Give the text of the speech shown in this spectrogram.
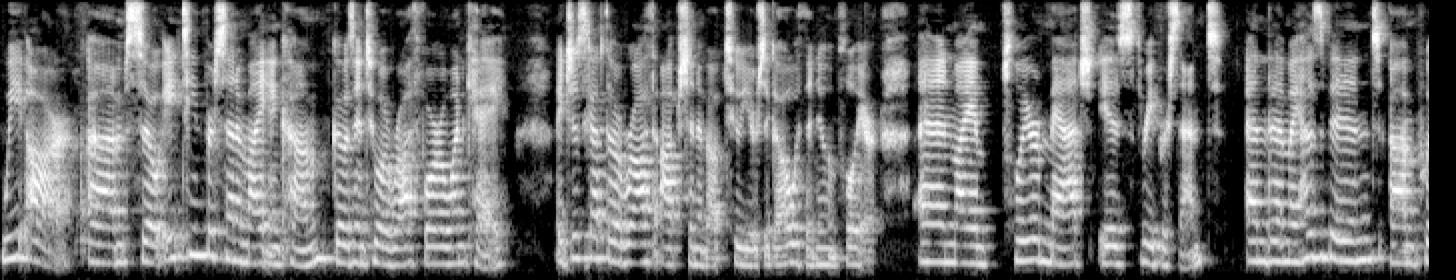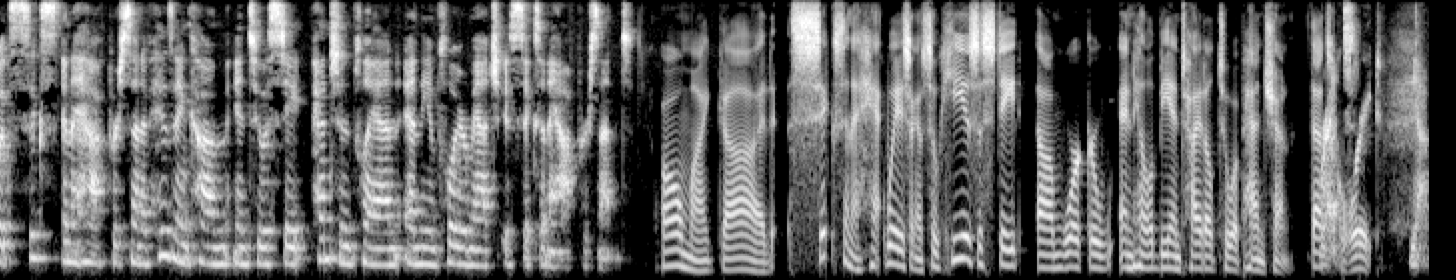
We are. Um, so 18% of my income goes into a Roth 401k. I just got the Roth option about two years ago with a new employer, and my employer match is 3%. And then my husband um, puts six and a half percent of his income into a state pension plan, and the employer match is six and a half percent. Oh my God. Six and a half. Wait a second. So he is a state um, worker and he'll be entitled to a pension. That's right. great. Yeah.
